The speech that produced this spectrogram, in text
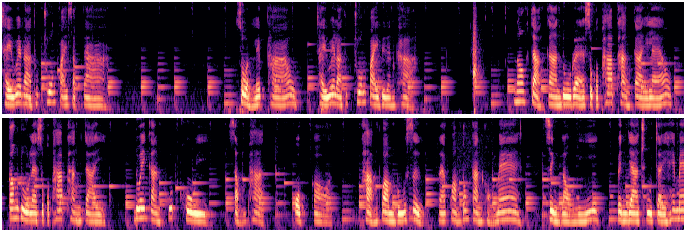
ใช้เวลาทุกช่วงปลายสัปดาห์ ส่วนเล็บเท้า ใช้เวลาทุกช่วงปลายเดือนค่ะ นอกจากการดูแลสุขภาพทางกายแล้ว ต้องดูแลสุขภาพทางใจ ด้วยการพูดคุย สัมผัส อบกอด ถามความรู้สึกและความต้องการของแม่ สิ่งเหล่านี้เป็นยาชูใจให้แม่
